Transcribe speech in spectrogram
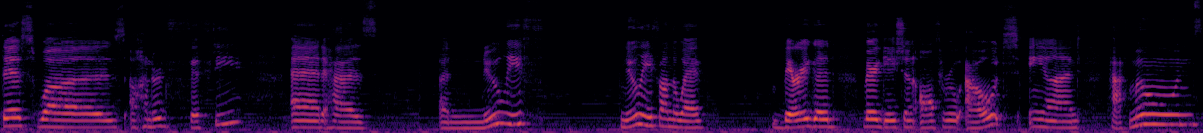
This was 150 and it has a new leaf, new leaf on the way. Very good variegation all throughout and half moons.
